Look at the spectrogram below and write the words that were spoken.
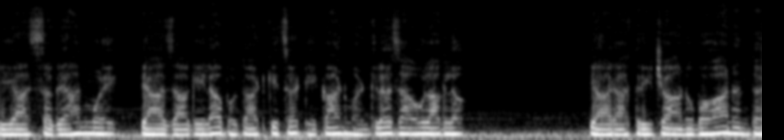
या सगळ्यांमुळे त्या जागेला भुताटकीचं ठिकाण म्हटलं जाऊ लागलं. त्या रात्रीच्या अनुभवानंतर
